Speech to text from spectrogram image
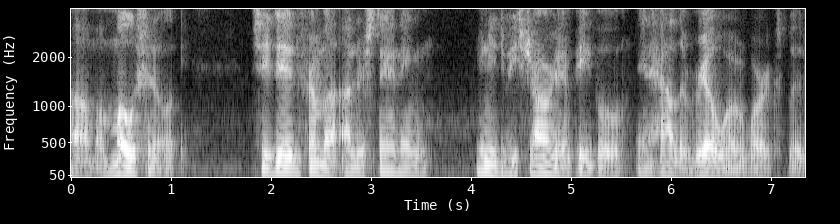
um, emotionally. She did from an understanding you need to be stronger than people and how the real world works, but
